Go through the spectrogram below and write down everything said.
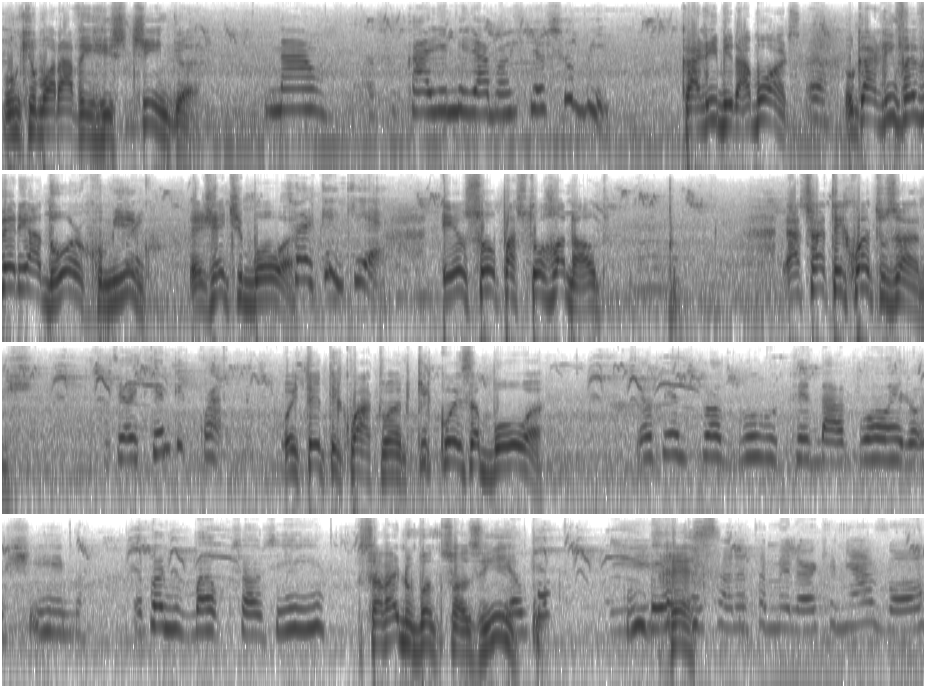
Um que morava em Ristinga? Não, eu sou Carlinhos Miramonte, meu sobrinho. Carlinhos Miramontes? É. O Carlinhos foi vereador comigo. É gente boa. A senhora quem que é? Eu sou o pastor Ronaldo. A senhora tem quantos anos? Eu tenho 84. 84 anos. Que coisa boa. Eu vendo produto, vendo da avó, Hiroshima. Eu vou no banco sozinha. Você vai no banco sozinha? Eu vou. Um. É. a senhora tá melhor que a minha avó.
